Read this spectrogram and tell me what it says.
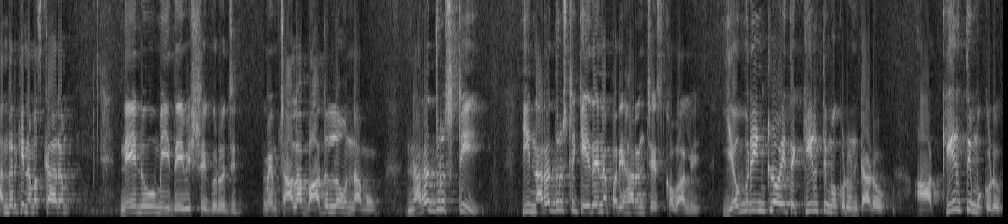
అందరికీ నమస్కారం. నేను మీ దేవిశ్రీ గురూజీని మేము చాలా బాధల్లో ఉన్నాము. నరదృష్టి. ఈ నరదృష్టికి ఏదైనా పరిహారం చేసుకోవాలి. ఎవరింట్లో అయితే కీర్తిముఖుడు ఉంటాడో ఆ కీర్తిముఖుడు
